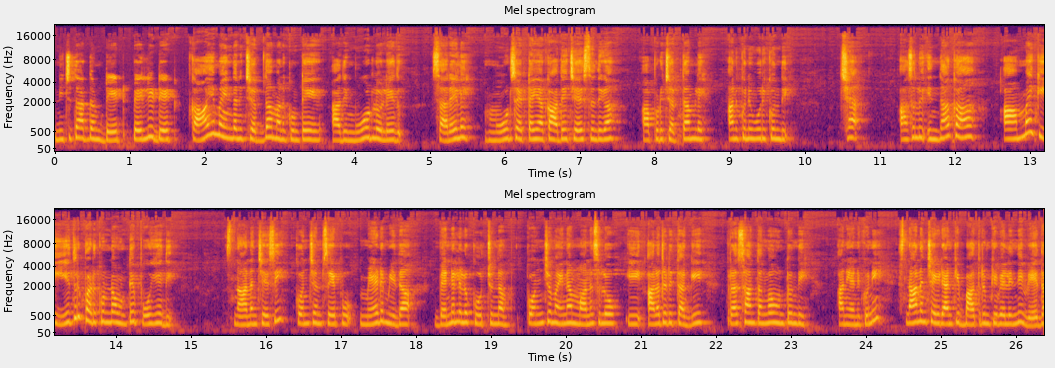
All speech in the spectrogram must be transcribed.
నిశ్చితార్థం డేట్ పెళ్ళి డేట్ ఖాయమైందని చెప్దామనుకుంటే అది మూడ్లో లేదు. సరేలే మూడ్ సెట్ అయ్యాక అదే చేస్తుందిగా. అప్పుడు చెప్తాంలే అనుకుని ఊరికుంది. ఛ! అసలు ఇందాక ఆ అమ్మాయికి ఎదురు పడకుండా ఉంటే పోయేది. స్నానం చేసి కొంచెం సేపు మేడ మీద వెన్నెలలో కూర్చుందాం. కొంచెమైనా మనసులో ఈ అలజడి తగ్గి ప్రశాంతంగా ఉంటుంది అని అనుకుని స్నానం చేయడానికి బాత్రూమ్కి వెళ్ళింది వేద.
